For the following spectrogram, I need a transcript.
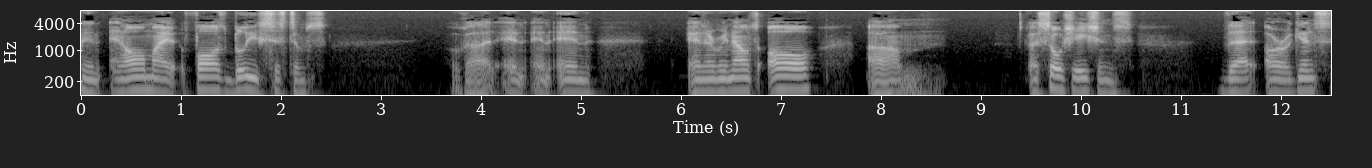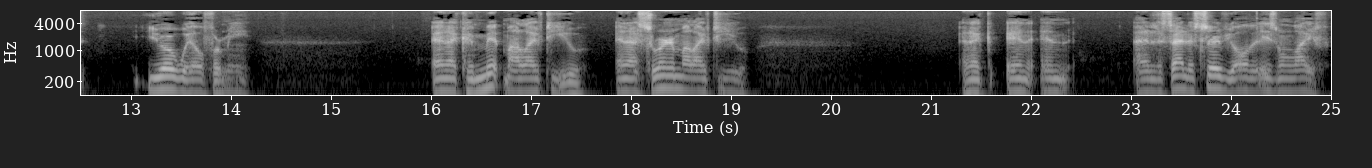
And, and all my false belief systems oh God, and and and and I renounce all um, associations that are against your will for me. And I commit my life to you, and I surrender my life to you. And I and and I decide to serve you all the days of my life.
